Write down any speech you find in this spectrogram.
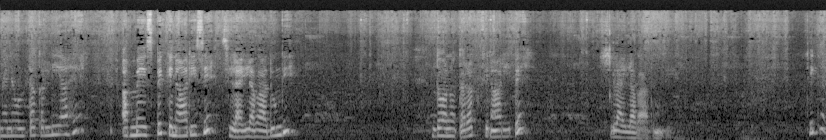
मैंने उल्टा कर लिया है। अब मैं इस पे किनारी से सिलाई लगा दूँगी। दोनों तरफ़ किनारी पे सिलाई लगा दूँगी ठीक है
